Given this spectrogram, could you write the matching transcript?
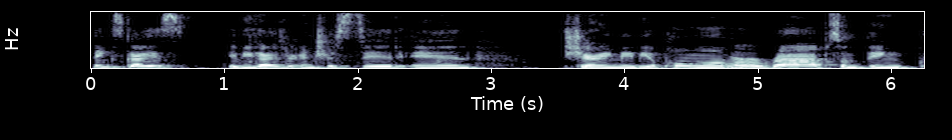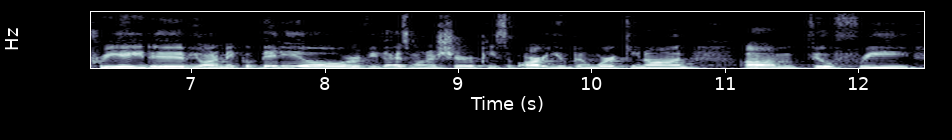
Thanks, guys. If you guys are interested in sharing maybe a poem or a rap, something creative, you want to make a video, or if you guys want to share a piece of art you've been working on, um, feel free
